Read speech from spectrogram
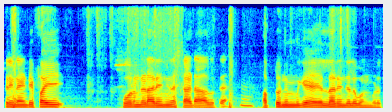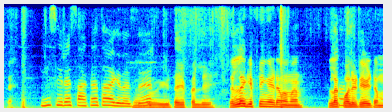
three ninety five four hundred ಆ ರೇಂಜಿಂದ ಸ್ಟಾರ್ಟ್ ಆಗುತ್ತೆ. ಅಪ್ ಟು ನಿಮಗೆ ಎಲ್ಲ ರೇಂಜಲ್ಲೂ ಬಂದ್ಬಿಡುತ್ತೆ. ಈ ಸೀರೆ ಸಖತ್ತಾಗಿದೆ ಸರ್. ಈ ಟೈಪಲ್ಲಿ ಎಲ್ಲ ಗಿಫ್ಟಿಂಗ್ ಐಟಮ್ ಮ್ಯಾಮ್ ಎಲ್ಲ ಕ್ವಾಲಿಟಿ ಐಟಮ್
